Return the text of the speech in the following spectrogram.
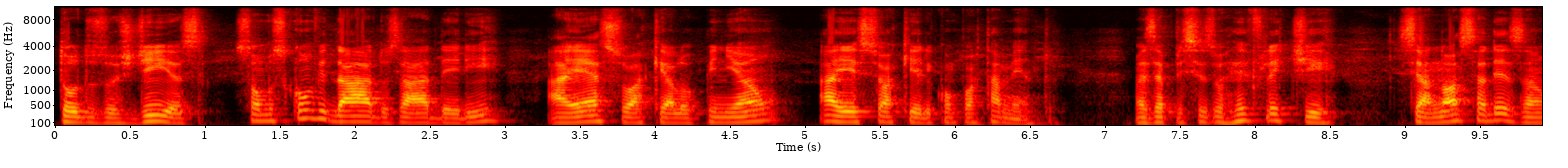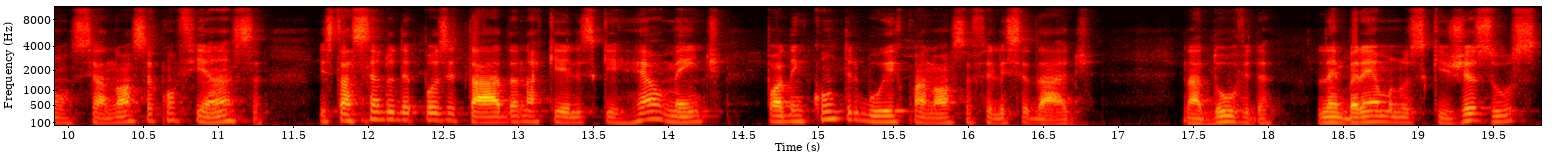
Todos os dias somos convidados a aderir a essa ou aquela opinião, a esse ou aquele comportamento. Mas é preciso refletir se a nossa adesão, se a nossa confiança está sendo depositada naqueles que realmente podem contribuir com a nossa felicidade. Na dúvida, lembremos-nos que Jesus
